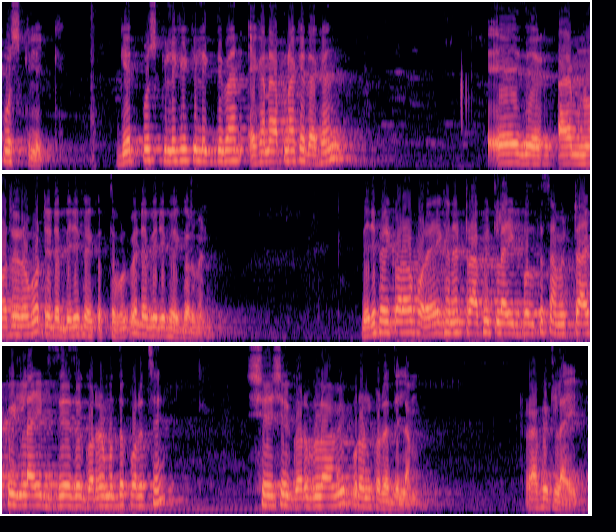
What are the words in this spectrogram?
push click get push ক্লিকে ক্লিক দিবেন? এখানে আপনাকে দেখেন, এই যে I am not a robot এটা ভেরিফাই করতে বলবে, এটা ভেরিফাই করবেন। ভেরিফাই করার পরে এখানে ট্রাফিক লাইট বলতেছে, আমি ট্রাফিক লাইট যে যে ঘরের মধ্যে পড়েছে, সেই সেই ঘরগুলো আমি পূরণ করে দিলাম। ট্রাফিক লাইট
